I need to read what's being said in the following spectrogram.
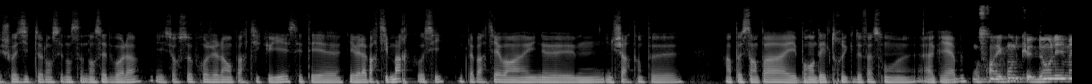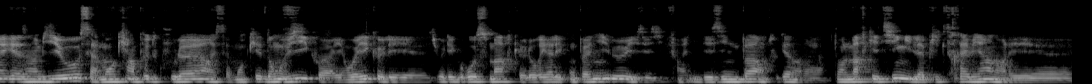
choisi de te lancer dans, cette voie-là, et sur ce projet-là en particulier, c'était, il y avait la partie marque aussi, donc la partie avoir une charte un peu un peu sympa et brander le truc de façon euh, agréable. On se rendait compte que dans les magasins bio, ça manquait un peu de couleur et ça manquait d'envie, quoi. Et on voyait que les, tu vois, les grosses marques, L'Oréal et compagnie, eux, ils enfin, ils désignent pas, en tout cas dans, la, dans le marketing, ils l'appliquent très bien dans les, euh,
